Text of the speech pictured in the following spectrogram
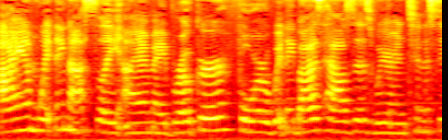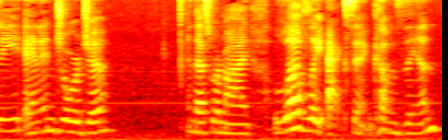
I am Whitney Nicely. I am a broker for Whitney Buys Houses. We are in Tennessee and in Georgia, and that's where my lovely accent comes in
